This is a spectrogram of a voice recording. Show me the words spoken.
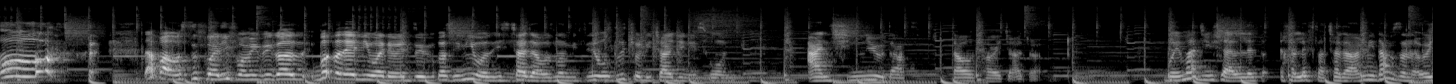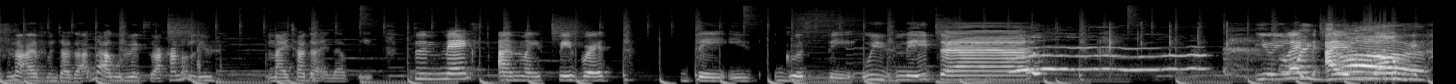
oh." that part was too funny for me because both of them knew what they were doing because he knew was his charger was not meeting. He was literally charging his phone, and she knew that that was her charger. But imagine if she had left, had left her charger. I mean, that was an original iPhone charger. I mean, I go vex, so I cannot leave my charger in that place. So next and my favorite day is Ghost Bae with Nathan. Yo, you Oh like? I love it.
